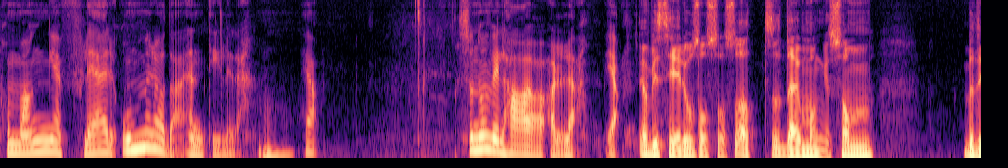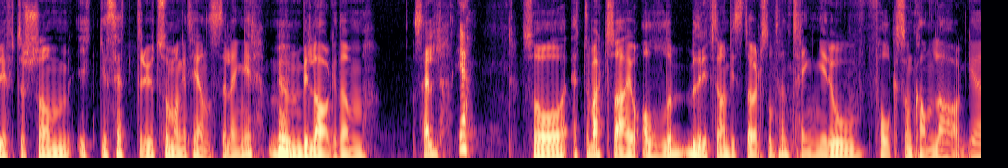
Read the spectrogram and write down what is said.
på mange flere områder enn tidligere. Ja. Så noen vil ha alle. Ja. Ja, Vi ser jo hos oss også at det er jo mange som bedrifter som ikke setter ut så mange tjenester lenger, men vil lage dem selv. ja. Så etter hvert så er jo alle bedrifter av en viss størrelse omtrent trenger jo folk som kan lage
